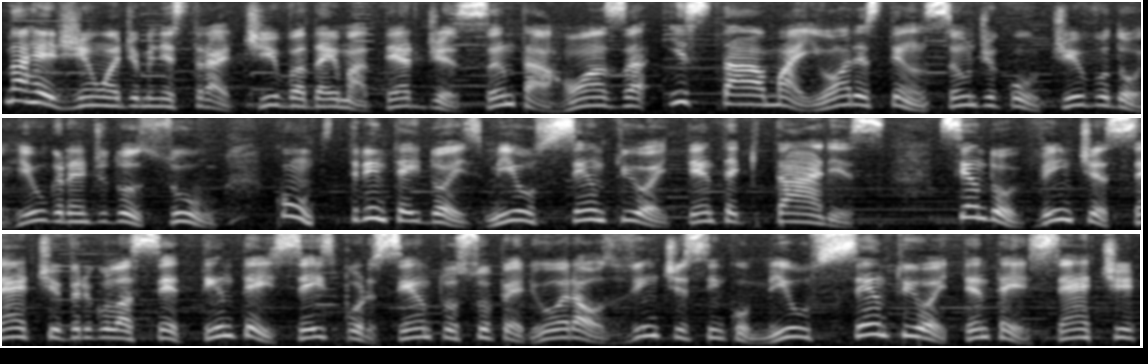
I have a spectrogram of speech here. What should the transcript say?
Na região administrativa da Emater de Santa Rosa está a maior extensão de cultivo do Rio Grande do Sul, com 32.180 hectares, sendo 27,76% superior aos 25.187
